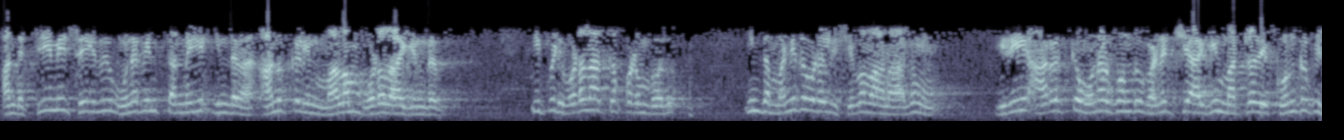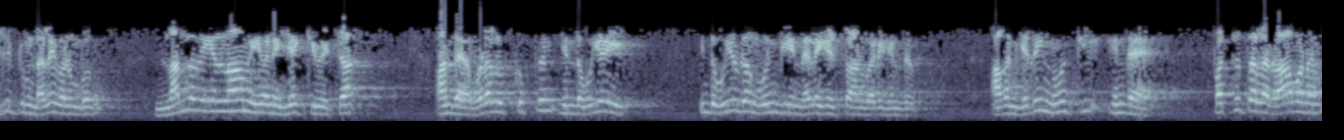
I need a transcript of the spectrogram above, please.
அந்த தீமை செய்து உணவின் தன்மையை இந்த அணுக்களின் மலம் உடலாகின்றது. இப்படி உடலாக்கப்படும் போது இந்த மனித உடலில் சிவமானாலும் இதே அறக்க உணர் கொண்டு வளர்ச்சியாகி மற்றதை கொண்டு பிசிக்கும் நிலை வரும்போது நல்லதையெல்லாம் இவனை இயக்கிவிட்டால் அந்த உடலுக்கு பின் இந்த உயிரை இந்த உயிருடன் ஒன்றிய நிலையில் தான் வருகின்றது. அவன் எதை நோக்கி இந்த பத்து தல ராவணன்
